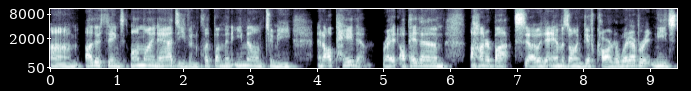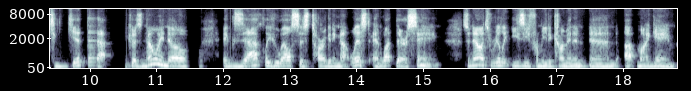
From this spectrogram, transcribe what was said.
um, other things, online ads, even clip them and email them to me, and I'll pay them, right? I'll pay them a hundred bucks uh, with an Amazon gift card or whatever it needs to get that because now I know exactly who else is targeting that list and what they're saying. So now it's really easy for me to come in and, and up my game.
